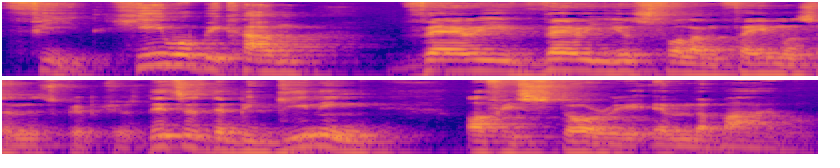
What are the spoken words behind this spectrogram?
feet. He will become very, very useful and famous in the scriptures. This is the beginning of his story in the Bible.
